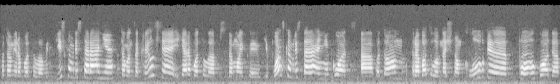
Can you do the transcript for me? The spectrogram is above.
потом я работала в индийском ресторане, потом он закрылся, и я работала посудомойкой в японском ресторане год, а потом работала в ночном клубе полгода.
